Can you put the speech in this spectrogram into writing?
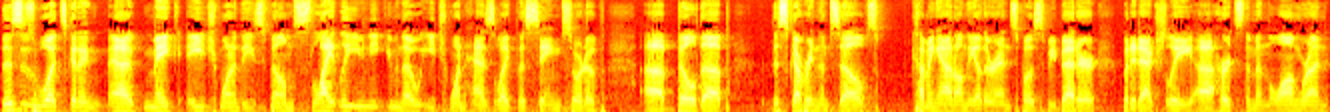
this is what's going to uh, make each one of these films slightly unique, even though each one has like the same sort of uh, build up, discovering themselves, coming out on the other end supposed to be better, but it actually uh, hurts them in the long run.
